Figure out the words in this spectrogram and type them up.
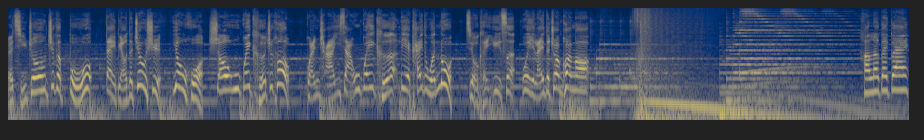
而其中这个卜代表的就是用火烧乌龟壳之后，观察一下乌龟壳裂开的纹路，就可以预测未来的状况哦。好了，乖乖。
